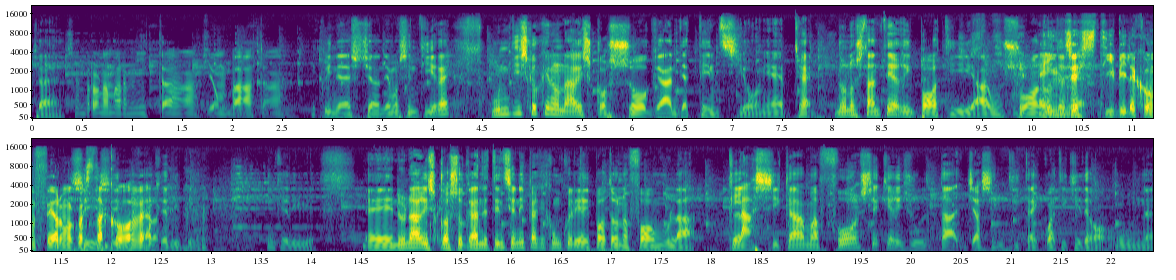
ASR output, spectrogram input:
Cioè, Sembra una marmitta piombata. e quindi adesso ce ne andiamo a sentire un disco che non ha riscosso grandi attenzioni. eh. Cioè, nonostante riporti a un suono... È delle- ingestibile, confermo Sì, questa sì, cover. Incredibile. Incredibile. Eh, non ha riscosso grandi attenzioni perché comunque li riporta una formula classica, ma forse che risulta già sentita. E qua ti chiederò un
